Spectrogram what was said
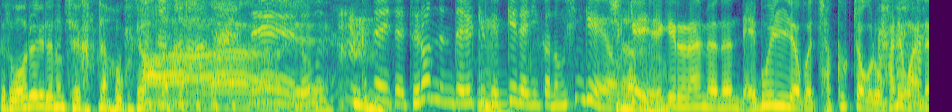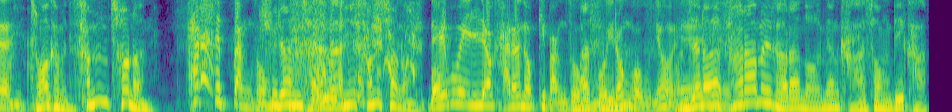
그래서 월요일에는 제가 나오고요. 아, 네, 예. 너무 그때 이제 들었는데 이렇게 음. 뵙게 되니까 너무 신기해요. 쉽게 아. 얘기를 하면은 내부 인력을 적극적으로 활용하는 정확합니다. 3천 원 착즙 방송, 출연 자료비 3천 원. 내부 인력 갈아 넣기 방송 뭐 맞습니다. 이런 거군요. 언제나 예. 사람을 갈아 넣으면 가성비 값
